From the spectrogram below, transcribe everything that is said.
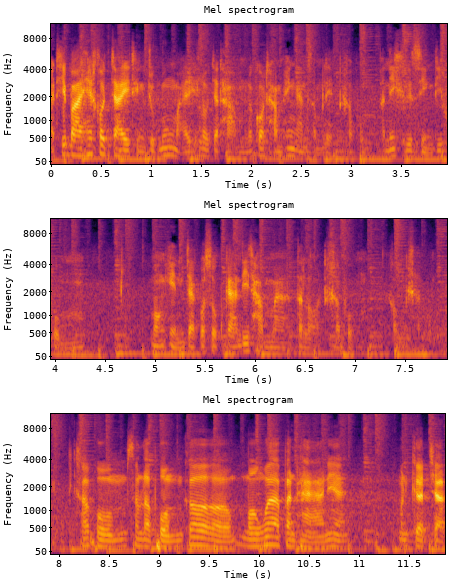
อธิบายให้เข้าใจถึงจุดมุ่งหมายที่เราจะทำแล้วก็ทำให้งานสำเร็จครับผม อันนี้คือสิ่งที่ผมมองเห็นจากประสบการณ์ที่ทำมาตลอดครับผม ขอบคุณครับ ครับผมสำหรับผมก็มองว่าปัญหาเนี่ยมันเกิดจาก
